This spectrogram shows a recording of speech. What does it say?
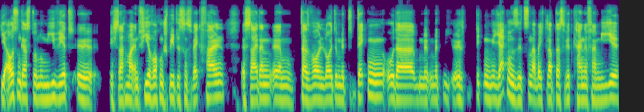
die Außengastronomie wird äh, ich sag mal, in vier Wochen spätestens wegfallen. Es sei denn, ähm, da wollen Leute mit Decken oder mit, mit äh, dicken Jacken sitzen. Aber ich glaube, das wird keine Familie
